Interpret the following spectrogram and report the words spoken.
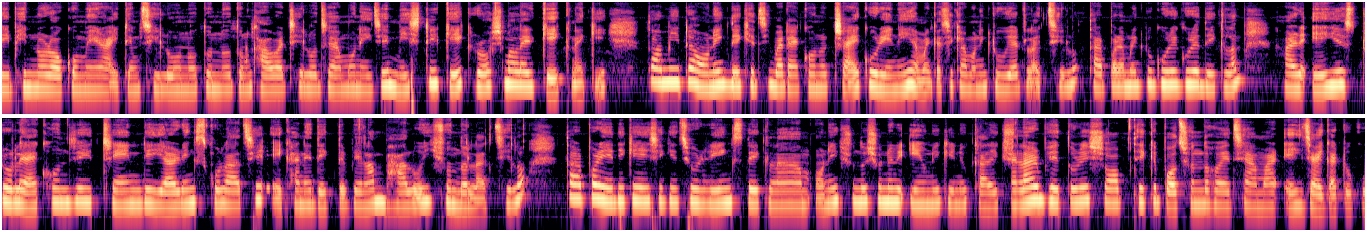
বিভিন্ন রকমের আইটেম ছিল, নতুন নতুন খাবার ছিল, যেমন এই যে মিষ্টির কেক, রসমালাইয়ের কেক নাকি। তো আমি এটা অনেক দেখেছি বাট এখনও ট্রাই করিনি। আমার কাছে কেমন একটু ওয়েট লাগছিল। তারপর আমরা একটু ঘুরে ঘুরে দেখলাম আর এই স্টলে এখন যেই ট্রেন্ডে ইয়াররিংসগুলো আছে, এখানে দেখতে পেলাম, ভালোই সুন্দর লাগছিল। তারপর এদিকে এসে কিছু রিংস দেখলাম, অনেক সুন্দর সুন্দর ইউনিক ইউনিক কালেকশন মেলার ভেতরে সব থেকে পছন্দ হয়েছে আমার এই জায়গাটুকু,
